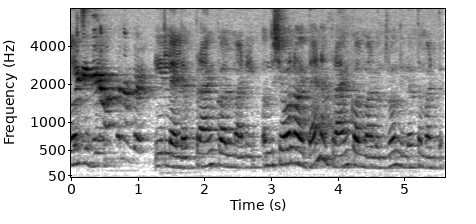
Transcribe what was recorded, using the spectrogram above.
ಏನ್ ಸುದ್ದಿ ಅಪ್ಪ ನಂಬರ್ ಇಲ್ಲ ಇಲ್ಲ ಪ್ರ್ಯಾಂಕ್ ಕಾಲ್ ಮಾಡಿ ಒಂದು ಶೋನೋ ಇದೆ ನಾನು ಪ್ರ್ಯಾಂಕ್ ಕಾಲ್ ಮಾಡಿದ್ರು ನಿನ್ನಂತ ಮಾಡಿದೆ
